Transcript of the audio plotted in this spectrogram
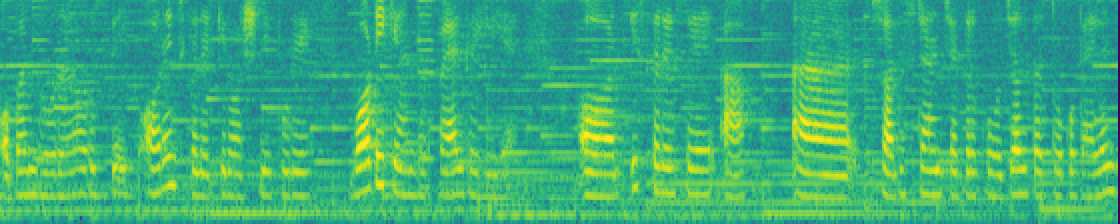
और बंद हो रहा है और उससे एक ऑरेंज कलर की रोशनी पूरे बॉडी के अंदर फैल रही है। और इस तरह से आप स्वादिष्टान चक्र को जल तत्वों को बैलेंस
